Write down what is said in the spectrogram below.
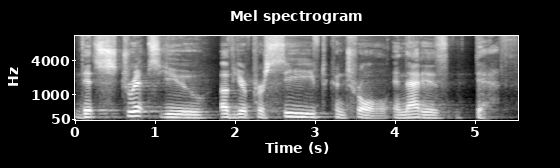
that strips you of your perceived control, and that is death.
